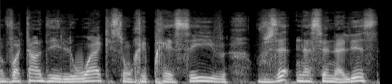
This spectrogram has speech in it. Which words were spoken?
en votant des lois qui sont répressives, vous êtes nationaliste.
